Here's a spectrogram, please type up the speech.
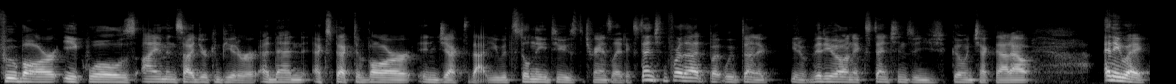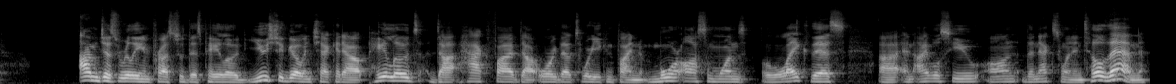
foobar equals I am inside your computer and then expect to var inject that. You would still need to use the translate extension for that, but we've done a you know video on extensions and you should go and check that out. Anyway, I'm just really impressed with this payload. You should go and check it out. Payloads.hack5.org. That's where you can find more awesome ones like this. Uh, and I will see you on the next one. Until then,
